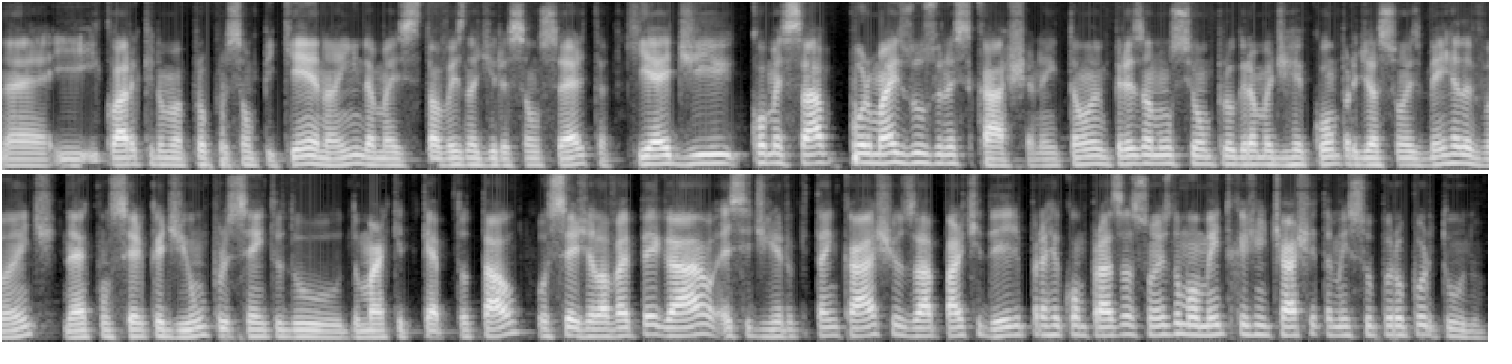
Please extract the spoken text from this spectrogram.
né? E, e, claro que numa proporção pequena ainda, mas talvez na direção certa, que é de começar a pôr mais uso nesse caixa, né? Então a empresa anunciou um programa de recompra de ações bem relevante, né? Com cerca de 1% do, do market cap total, ou seja, ela vai pegar esse dinheiro que está em caixa e usar parte dele para recomprar as ações no momento que a gente acha também super oportuno.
